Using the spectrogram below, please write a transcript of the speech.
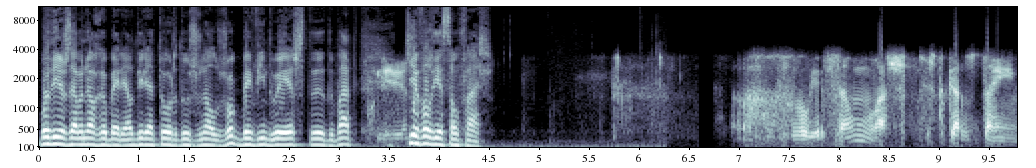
Bom dia, José Manuel Ribeiro, é o diretor do Jornal do Jogo. Bem-vindo a este debate. Que avaliação faz? A avaliação, acho que este caso tem,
